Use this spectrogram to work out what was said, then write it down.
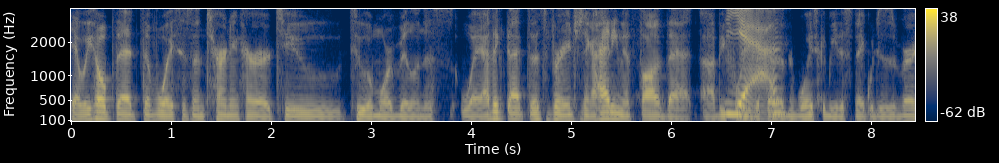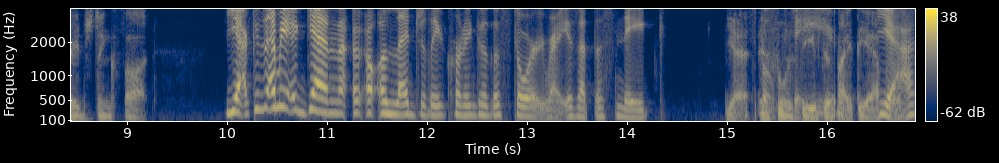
Yeah, we hope that the voice isn't turning her to to a more villainous way. I think that that's very interesting. I hadn't even thought of that uh, before you just Yeah. said that the voice could be the snake, which is a very interesting thought. yeah because i mean again allegedly according to the story right is that the snake Yeah, influenced Eve to bite the apple. yeah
